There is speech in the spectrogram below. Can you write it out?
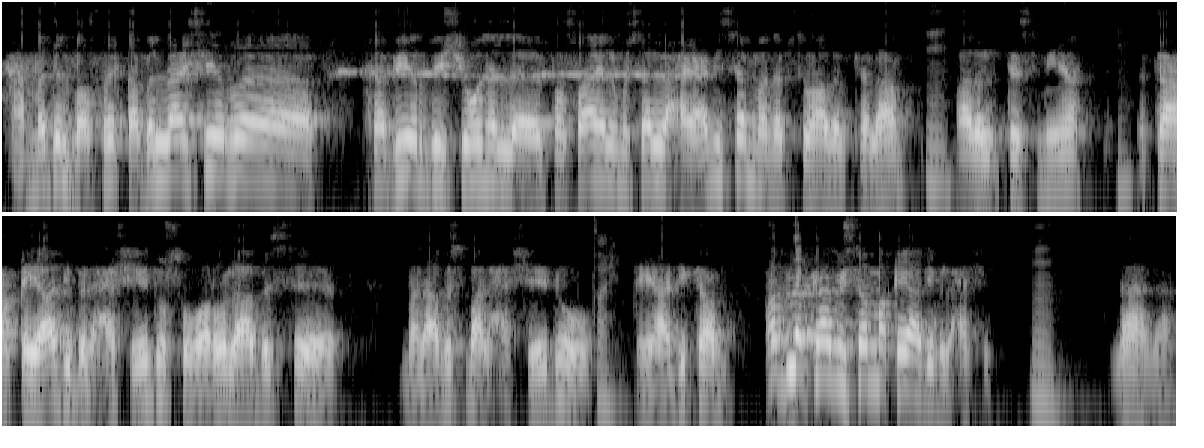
محمد البصري قبل لا يصير آه، خبير بشؤون الفصائل المسلحة يعني سمى نفسه هذا الكلام هذا التسمية كان قيادي بالحشيد وصوره لابس آه، ملابس مع الحشيد طيب. وقيادي كان قبل كان يسمى قيادي بالحشيد مم. لا لا.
